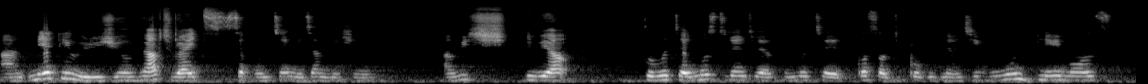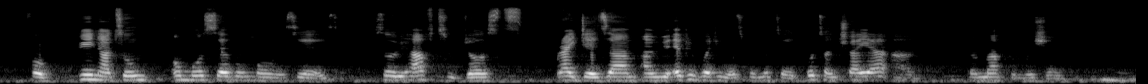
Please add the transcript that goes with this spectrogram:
And immediately we resume, we have to write second term examination, and which we are promoted. Most students were promoted because of the COVID 19. We won't blame us for being at home almost seven months, yes. So we have to just write the exam, and we, everybody was promoted, both on trial and normal promotion. Hmm,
